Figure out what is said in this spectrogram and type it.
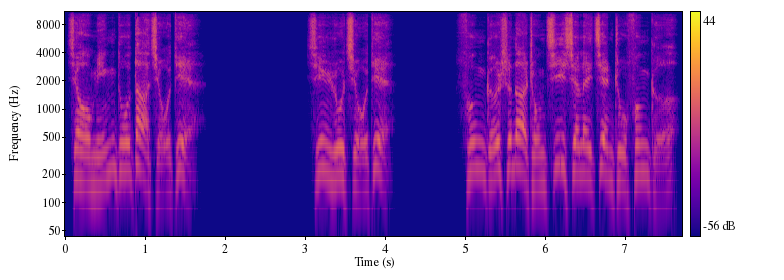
叫名都大酒店。进入酒店，风格是那种机械类建筑风格，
